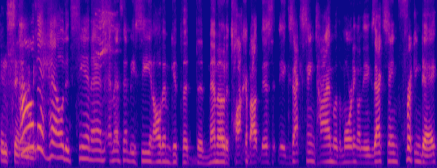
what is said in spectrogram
insane. How the hell did CNN, MSNBC, and all them get the, the memo to talk about this at the exact same time of the morning on the exact same freaking day?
